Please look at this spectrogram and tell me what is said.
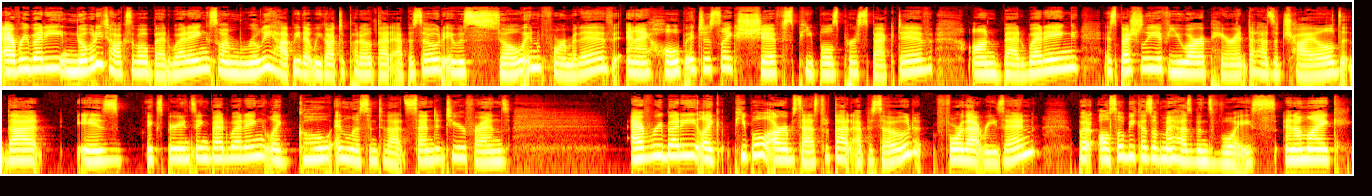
Everybody, nobody talks about bedwetting, so I'm really happy that we got to put out that episode. It was so informative, and I hope it just like shifts people's perspective on bedwetting, especially if you are a parent that has a child that is experiencing bedwetting. Like, go and listen to that, send it to your friends. Everybody, like, people are obsessed with that episode for that reason but also because of my husband's voice. And I'm like,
